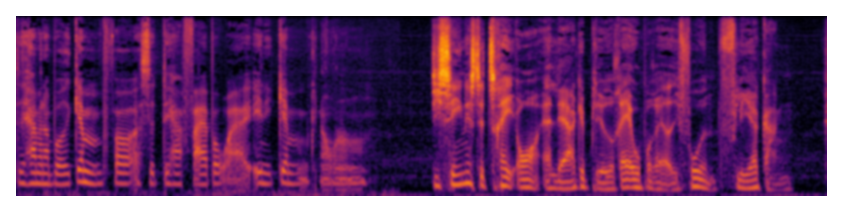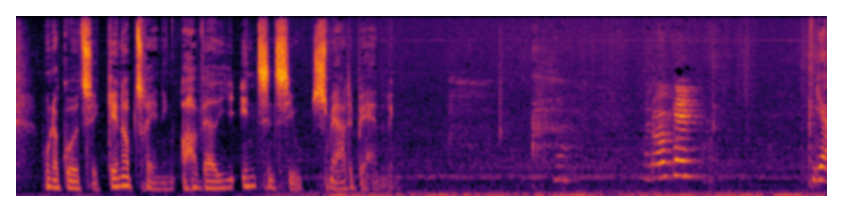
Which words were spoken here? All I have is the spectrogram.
Det her, man har både igennem for at sætte det her fiberwire ind igennem knoglen. De seneste tre år er Lærke blevet reopereret i foden flere gange. Hun har gået til genoptræning og har været i intensiv smertebehandling. Er du okay? Ja.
